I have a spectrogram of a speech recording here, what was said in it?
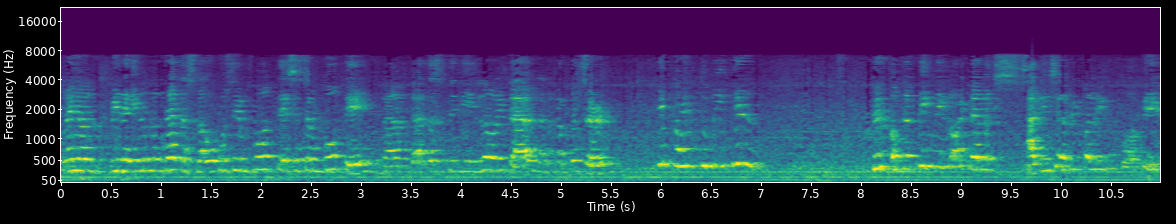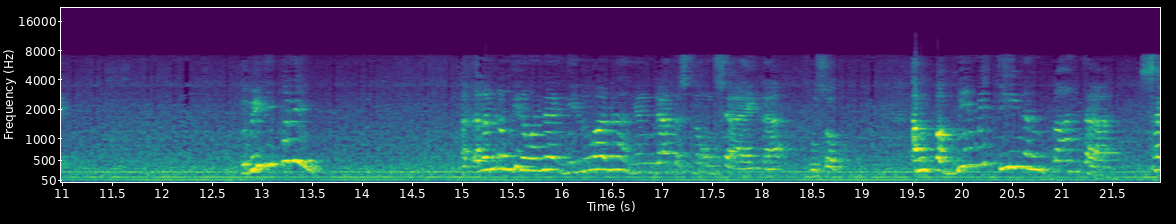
Ngayon, pinainom ng gatas, naubos yung bote sa isang bote, na gatas ni Lloyda, na nakapreserve, hindi pa rin tumigil. Pero pagdating ni Lloyda, nagsalin siya rin pala yung bote. Tumigil pa rin. At alam nyo ginawa niya, niluwa na yung gatas noong siya ay na busog. Ang pagmimiti ng bata sa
